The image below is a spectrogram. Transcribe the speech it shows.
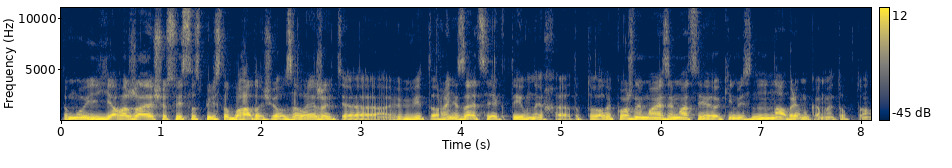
Тому я вважаю, що від суспільства багато чого залежить е, від організацій активних. е, Тобто, але кожен має займатися якимись напрямками. Тобто,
